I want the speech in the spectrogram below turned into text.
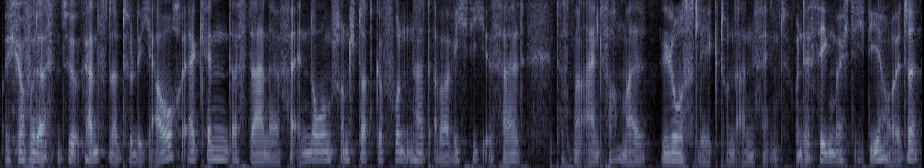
Und ich hoffe, das kannst du natürlich auch erkennen, dass da eine Veränderung schon stattgefunden hat. Aber wichtig ist halt, dass man einfach mal loslegt und anfängt. Und deswegen möchte ich dir heute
